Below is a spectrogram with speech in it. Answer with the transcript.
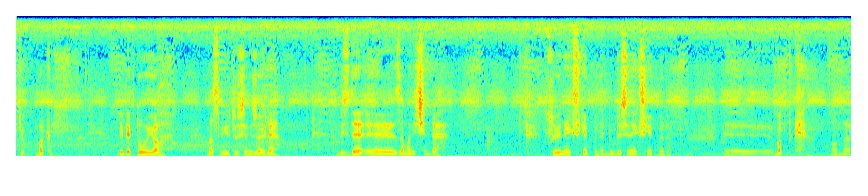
ki bakın bebek doğuyor. Nasıl büyütürseniz öyle. Biz de e, zaman içinde suyunu eksik etmeden, gübresini eksik etmeden eee, baktık onlara.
